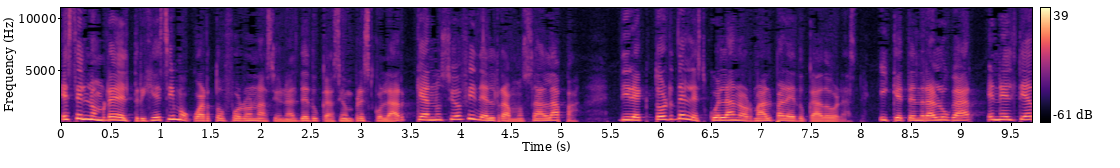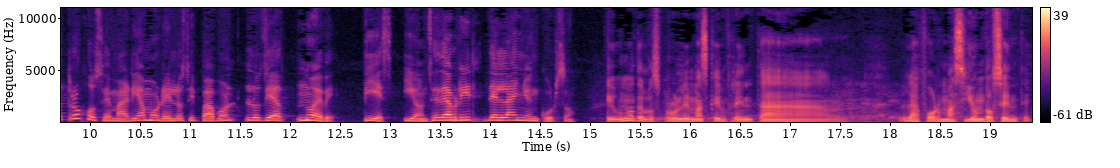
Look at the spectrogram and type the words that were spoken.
Es el nombre del 34 Foro Nacional de Educación Preescolar que anunció Fidel Ramos Zalapa, director de la Escuela Normal para Educadoras, y que tendrá lugar en el Teatro José María Morelos y Pavón los días 9, 10 y 11 de abril del año en curso. Uno de los problemas que enfrenta la formación docente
